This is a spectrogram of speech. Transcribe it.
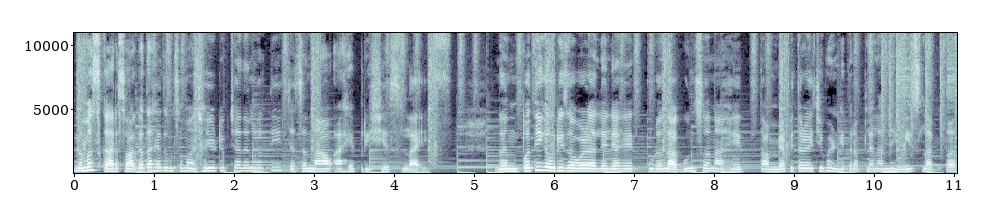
नमस्कार स्वागत आहे तुमचं माझ्या यूट्यूब चॅनलवरती ज्याचं नाव आहे प्रिशियस लाईफ गणपती गौरी जवळ आलेले आहेत पुढं लागून सण आहेत तांब्या पितळेची भांडी तर आपल्याला नेहमीच लागतात.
